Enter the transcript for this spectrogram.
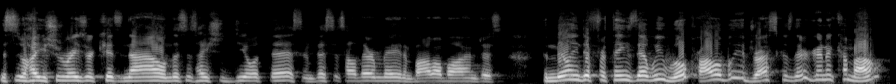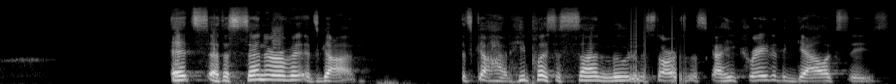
This is how you should raise your kids now, and this is how you should deal with this, and this is how they're made, and blah, blah, blah, and just the million different things that we will probably address because they're going to come out. It's at the center of it, it's God. It's God. He placed the sun, moon, and the stars in the sky. He created the galaxies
